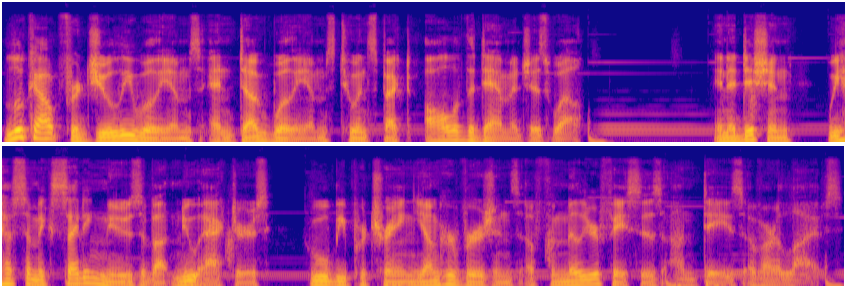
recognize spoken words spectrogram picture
Look out for Julie Williams and Doug Williams to inspect all of the damage as well. In addition, we have some exciting news about new actors who will be portraying younger versions of familiar faces on Days of Our Lives.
